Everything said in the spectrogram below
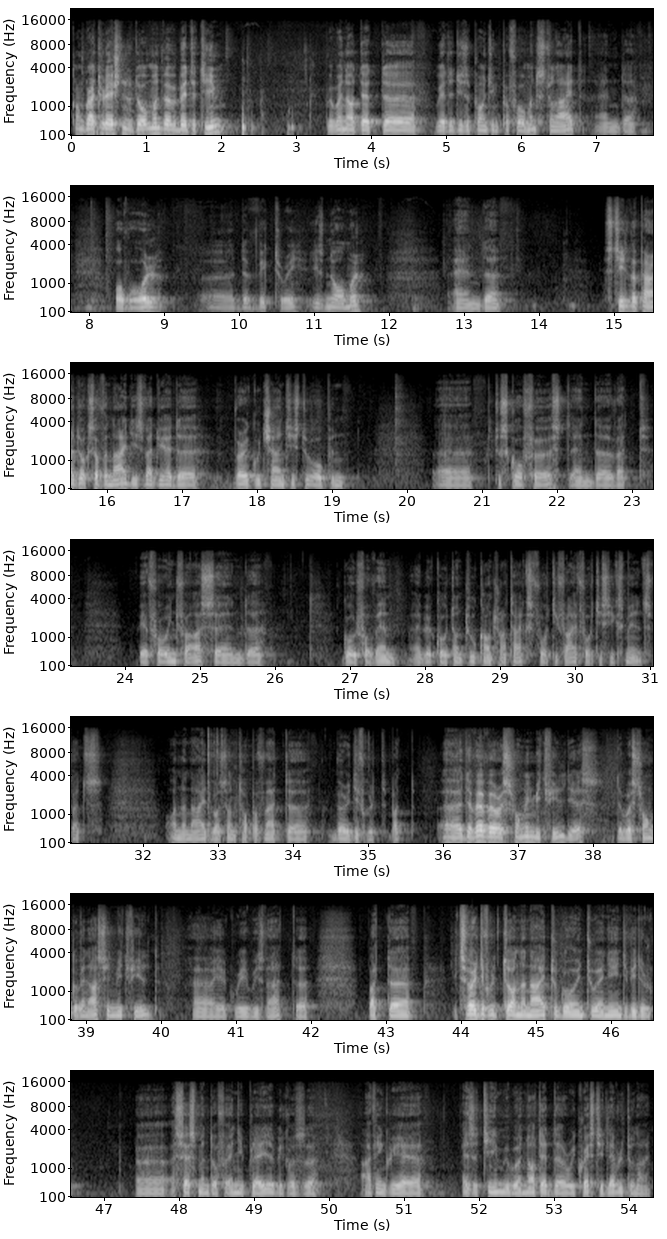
Congratulations to Dortmund, very better team. We were not that, uh, we had a disappointing performance tonight, and uh, overall, uh, the victory is normal. And uh, still, the paradox of the night is that we had a very good chances to open, uh, to score first, and uh, that we have throw in for us and goal for them. we were caught on two counter-attacks, 45, 46 minutes. That's on the night was on top of that uh, very difficult. But uh, they were very strong in midfield, yes. They were stronger than us in midfield. Uh, I agree with that. Uh, but uh, it's very difficult on the night to go into any individual uh, assessment of any player because I think we, as a team, we were not at the requested level tonight.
